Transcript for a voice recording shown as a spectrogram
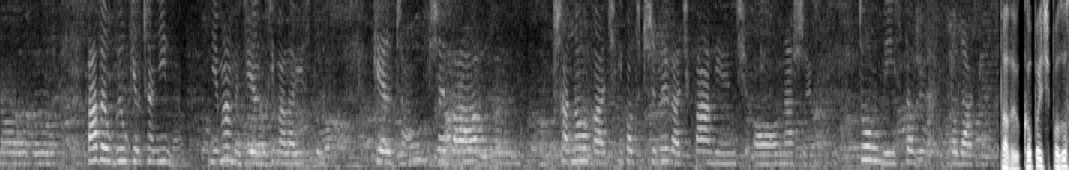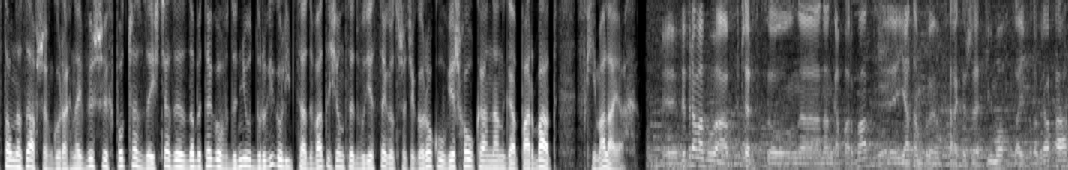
no, y, Paweł był Kielczaninem. Nie mamy wielu himalaistów Kielczan. Trzeba y, szanować i podtrzymywać pamięć o naszych tu miejscowych rodakach. Paweł Kopeć pozostał na zawsze w górach najwyższych podczas zejścia ze zdobytego w dniu 2 lipca 2023 roku wierzchołka Nanga Parbat w Himalajach. Wyprawa była w czerwcu na Nanga Parbat. Ja tam byłem w charakterze filmowca i fotografa,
